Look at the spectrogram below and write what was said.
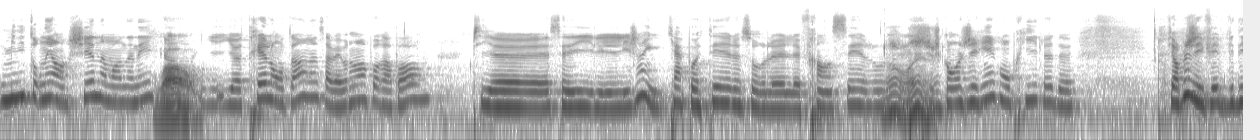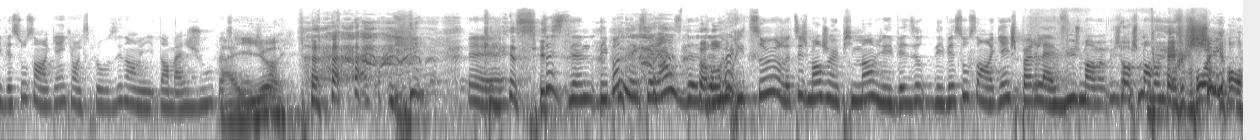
mini tournée en Chine à un moment donné, Wow. comme il y a très longtemps. Là, ça avait vraiment pas rapport. Puis euh, les gens, ils capotaient là, sur le, le français. genre. Ah ouais, Je- je- je- J'ai rien compris. Là, de... Puis en plus, j'ai fait des vaisseaux sanguins qui ont explosé dans, mes, dans ma joue. Parce Aïe. Euh, C'est- des bonnes expériences de, de nourriture. là. Tu sais, je mange un piment, j'ai des, vais- des vaisseaux sanguins, je perds la vue, je m'en vais genre, je m'en vais me coucher. Pour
